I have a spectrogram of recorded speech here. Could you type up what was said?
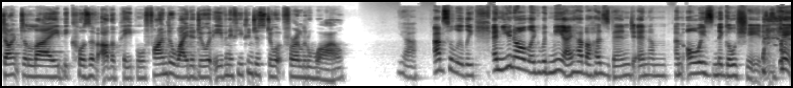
don't delay because of other people. Find a way to do it even if you can just do it for a little while. Yeah absolutely and you know like with me i have a husband and i'm i'm always negotiating hey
